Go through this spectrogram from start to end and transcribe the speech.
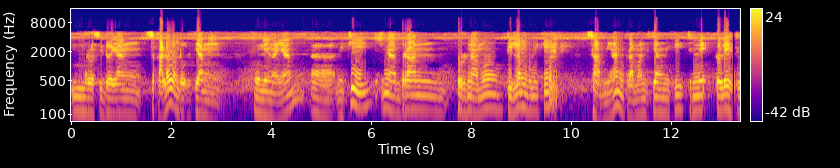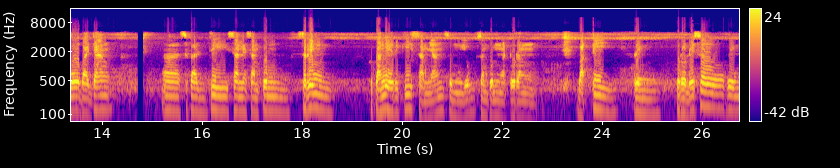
merosido yang sekala untuk tiang muni ngayang uh, niki nyabran purnamo tilam puniki samian kraman yang niki jenik kelih dua bajang. Uh, sekali sana sampun sering kepanggih riki samian semuyung sampun ngaturang bakti ring prodeso ring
